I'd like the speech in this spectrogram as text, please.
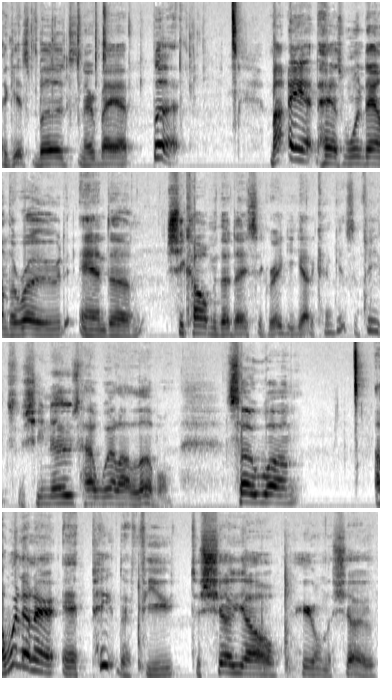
It gets bugs and they're bad. But my aunt has one down the road, and uh, she called me the other day and said, Greg, you got to come get some figs. So she knows how well I love them. So um, I went down there and picked a few to show y'all here on the show.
